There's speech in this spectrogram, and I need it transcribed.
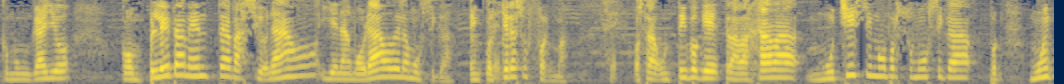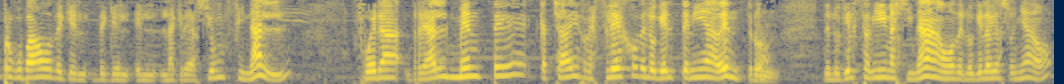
como un gallo completamente apasionado y enamorado de la música, en cualquiera de sus formas. Sí. O sea, un tipo que trabajaba muchísimo por su música, por, muy preocupado de que, de que el- el- la creación final fuera realmente, ¿cachai? Reflejo de lo que él tenía adentro, Mm. de lo que él se había imaginado, de lo que él había soñado.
